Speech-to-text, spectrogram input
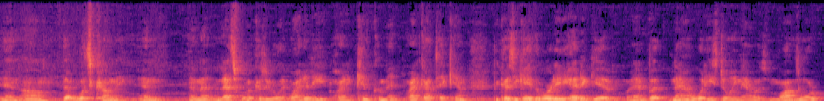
and um, that what's coming, and and, that, and that's because we were like, why did he? Why did Kim Clement? Why did God take him? Because he gave the word that he had to give, and but now what he's doing now is a lot more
